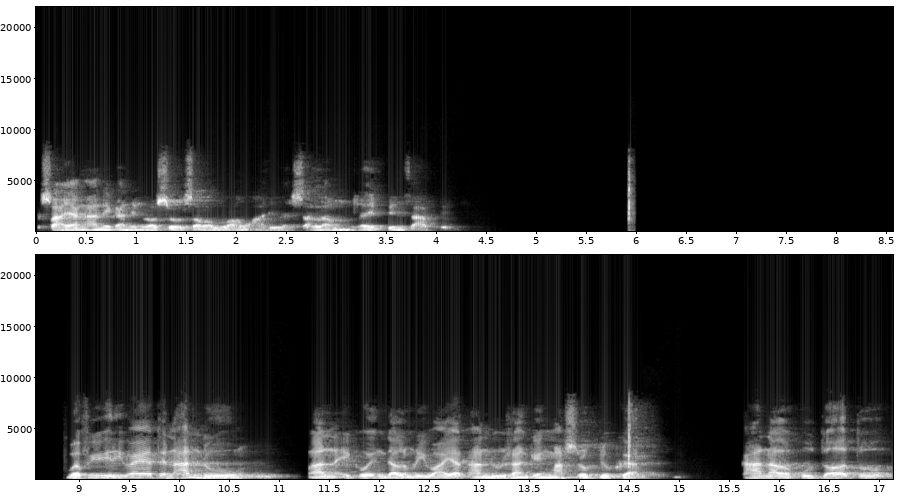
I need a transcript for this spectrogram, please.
Kesayangane Kanjeng Rasul sallallahu alaihi wasallam Zaid bin Sabit Wa fi riwayatin andu lan iku ing dalam riwayat andu saking masruk juga kanal qudatu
